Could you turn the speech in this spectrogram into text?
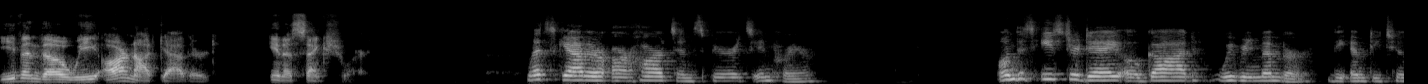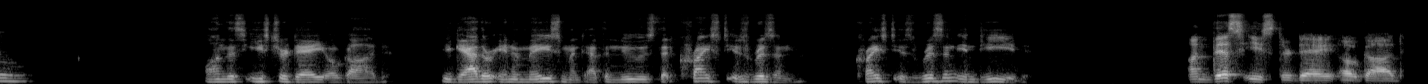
even though we are not gathered in a sanctuary. Let's gather our hearts and spirits in prayer. On this Easter day, O God, we remember the empty tomb. On this Easter day, O God, you gather in amazement at the news that Christ is risen. Christ is risen indeed. On this Easter day, O God,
